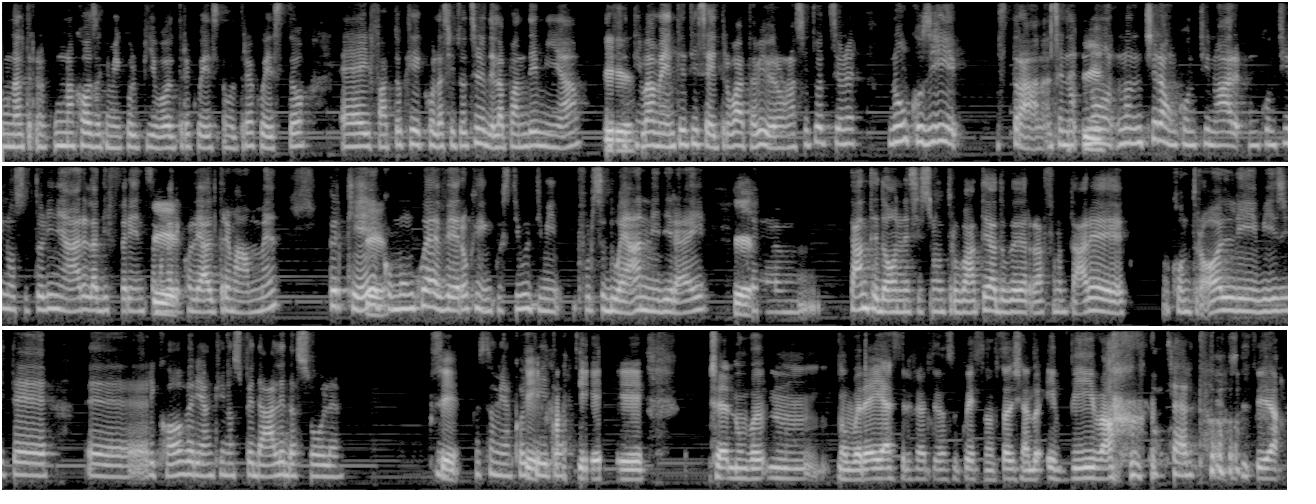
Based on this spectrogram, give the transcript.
una cosa che mi colpiva oltre, questo, oltre a questo è il fatto che con la situazione della pandemia effettivamente ti sei trovata a vivere una situazione non così strana, cioè no, sì. no, non c'era un, un, continuo sottolineare la differenza sì. magari con le altre mamme, perché sì. comunque è vero che in questi ultimi forse due anni direi, ehm, tante donne si sono trovate a dover affrontare controlli, visite, eh, ricoveri anche in ospedale da sole. Sì. Questo mi ha colpito. Infatti, cioè non, vo- non, vorrei essere riflettita su questo, non sto dicendo evviva certo. sia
